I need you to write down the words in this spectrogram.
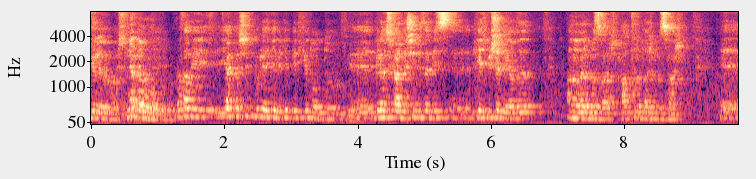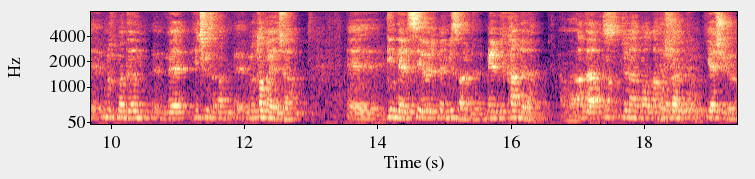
göreve başladım. Ne kadar oldu burada? Tabii yaklaşık buraya geleli bir yıl oldu. Ee, biraz kardeşimizle biz e, geçmişe dayalı anılarımız var, hatıralarımız var. Ee, unutmadığım ve hiçbir zaman e, unutamayacağım e, din dersi öğretmenimiz vardı. Mevlüt Kandıra. Allah Ada Cenab-ı Allah Yaşıyor orada yaşıyor.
